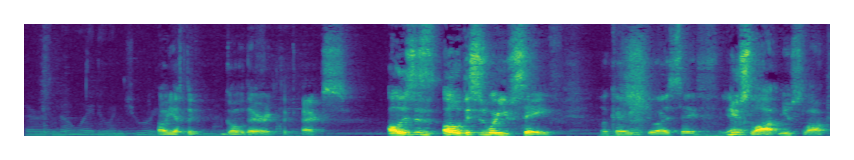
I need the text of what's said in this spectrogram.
Without signing in, there is no way to ensure. Oh, you have to safety. go there and click X. Oh, this is oh this is where you save. Okay, do I save? New slot, new slot.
